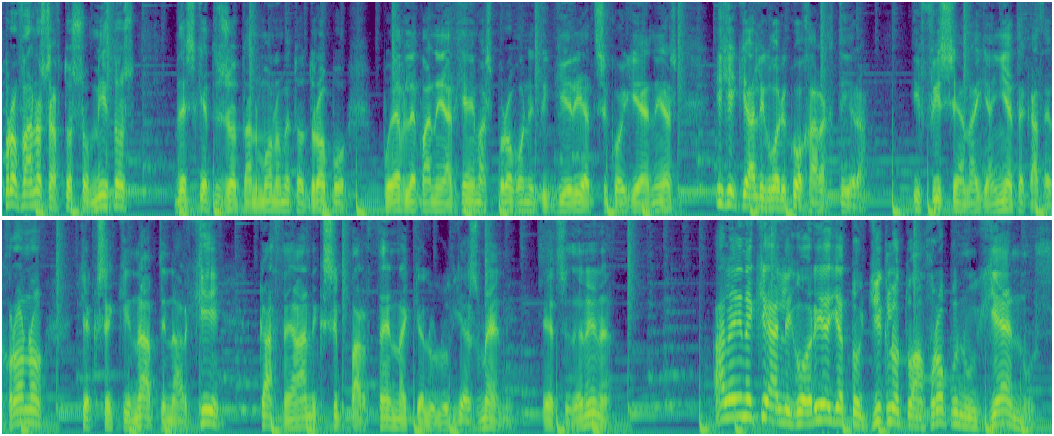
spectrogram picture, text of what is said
Προφανώς αυτός ο μύθος δεν σχετιζόταν μόνο με τον τρόπο που έβλεπαν οι αρχαίοι μας πρόγονοι την κυρία της οικογένειας, είχε και αλληγορικό χαρακτήρα η φύση αναγιανιέται κάθε χρόνο και ξεκινά από την αρχή κάθε άνοιξη παρθένα και λουλουδιασμένη. Έτσι δεν είναι; Αλλά είναι και αλληγορία για τον κύκλο του ανθρώπινου γένους.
